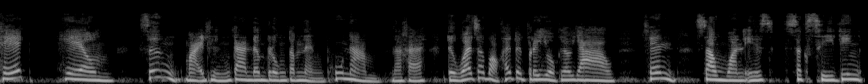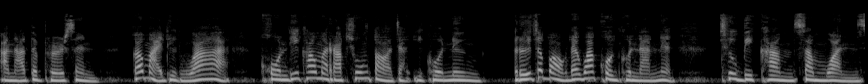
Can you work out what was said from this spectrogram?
take helm ซึ่งหมายถึงการดำรงตำแหน่งผู้นำนะคะ หรือว่าจะบอกให้เป็นประโยคยาวๆ เช่น someone is succeeding another person ก็หมายถึงว่าคนที่เข้ามารับช่วงต่อจากอีกคนหนึ่ง หรือจะบอกได้ว่าคนคนนั้นเนี่ย to become someone's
